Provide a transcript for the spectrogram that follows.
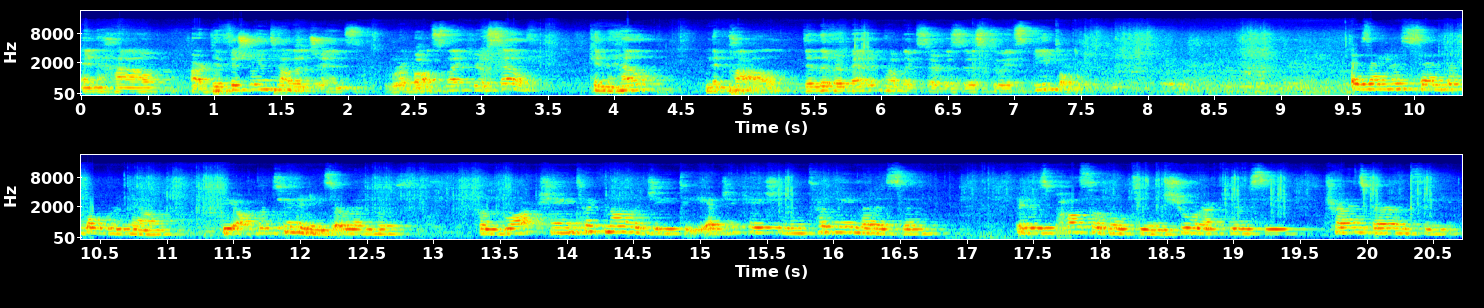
and how artificial intelligence, robots like yourself, can help Nepal deliver better public services to its people. As I have said before now, the opportunities are endless. From blockchain technology to education and telemedicine, it is possible to ensure accuracy, transparency,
